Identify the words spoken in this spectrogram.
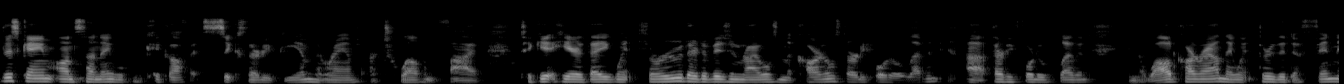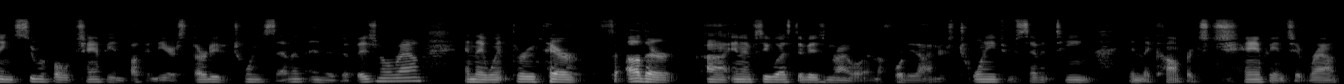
this game on Sunday will kick off at 6:30 p.m. The Rams are 12 and 5. To get here, they went through their division rivals in the Cardinals 34 to 11, uh, 34 to 11 in the wild card round. They went through the defending Super Bowl champion Buccaneers 30 to 27 in the divisional round, and they went through their other uh, NFC West division rival in the 49ers 20 to 17 in the conference championship round.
